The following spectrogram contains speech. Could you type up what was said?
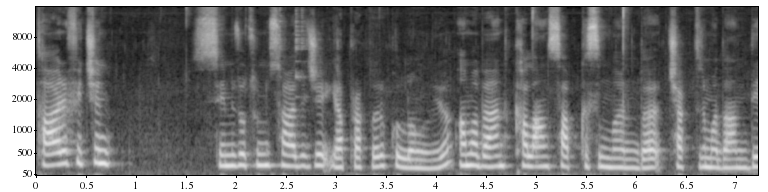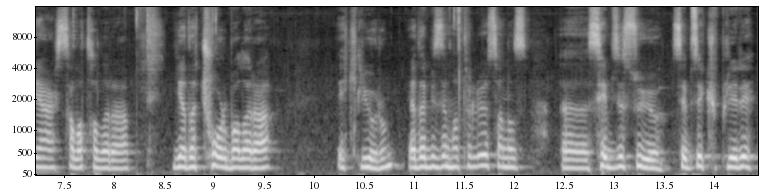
Tarif için Semizotunun sadece yaprakları kullanılıyor. Ama ben kalan sap kısımlarını da çaktırmadan diğer salatalara ya da çorbalara ekliyorum. Ya da bizim hatırlıyorsanız e, sebze suyu, sebze küpleri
